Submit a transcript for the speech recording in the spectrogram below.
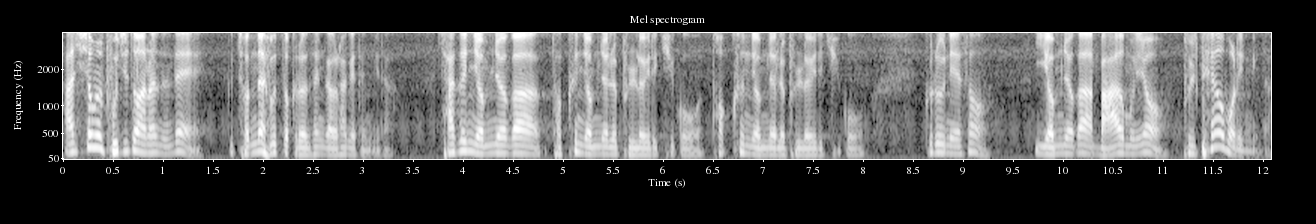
아, 시험을 보지도 않았는데 그 전날부터 그런 생각을 하게 됩니다. 작은 염려가 더 큰 염려를 불러일으키고 더 큰 염려를 불러일으키고 그로 인해서 이 염려가 마음을요 불태워 버립니다.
